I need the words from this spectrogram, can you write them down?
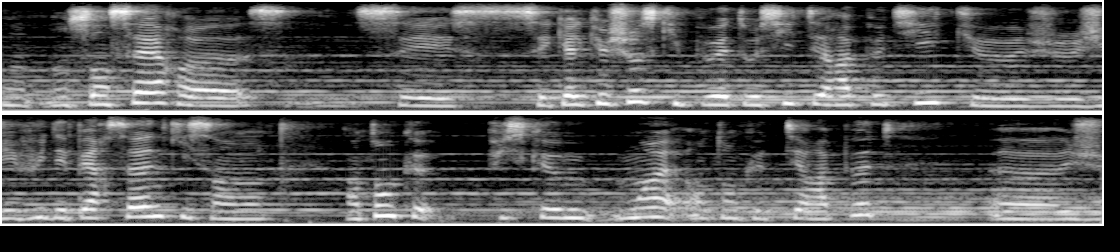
on, s'en sert, euh, c'est quelque chose qui peut être aussi thérapeutique. Euh, j'ai vu des personnes qui sont, en tant que, puisque moi, en tant que thérapeute, euh, je,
